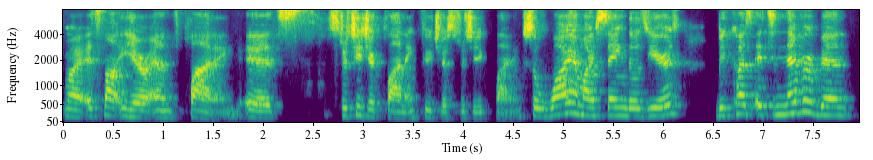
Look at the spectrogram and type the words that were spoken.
Right? It's not year end planning, it's strategic planning, future strategic planning. So, why am I saying those years? Because it's never been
